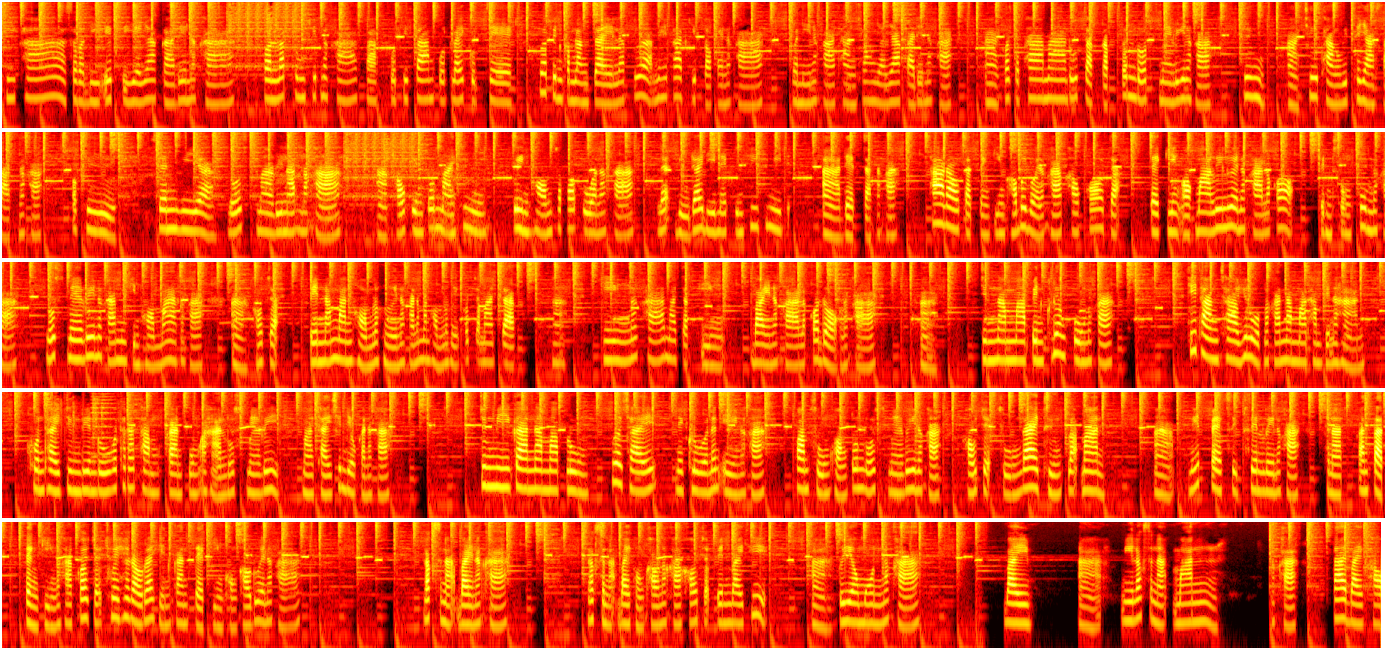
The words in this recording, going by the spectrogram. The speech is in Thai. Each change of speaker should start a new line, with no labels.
วัสดีค่ะ สวัสดี FC ยาย่าการ์เด้นนะคะก่อนรับชมคลิปนะคะ ฝากกดติดตามกดไลค์กดแชร์ เพื่อเป็นกำลังใจและเพื่อไม่ให้พลาดคลิปต่อไปนะคะ วันนี้นะคะทางช่องยาย่าการ์เด้นนะคะอ่าก็จะพามารู้จักกับต้นรสแมรี่นะคะ ซึ่งอ่าชื่อทางวิทยาศาสตร์นะคะ ก็คือเซนเวียโรสมารินัสนะคะอ่าเขาเป็นต้นไม้ที่มีกลิ่นหอมเฉพาะตัวนะคะ และอยู่ได้ดีในพื้นที่ที่มี แดดจัดนะคะ ถ้าเราตัดแต่งกิ่งเขาบ่อยๆนะคะ เขาก็จะแตกกิ่งออกมาเรื่อยๆนะคะ แล้วก็เป็นทรงพุ่มนะคะโรสแมรี่นะคะ มีกลิ่นหอมมากนะคะ อ่าเขาจะเป็นน้ำมันหอมระเหยนะคะ น้ำมันหอมระเหยเขาจะมาจากอ่ากิ่งนะคะ มาจากกิ่งใบนะคะ แล้วก็ดอกนะคะ อ่า จึงนำมาเป็นเครื่องปรุงนะคะ ที่ทางชาวยุโรปนะคะนำมาทำเป็นอาหาร คนไทยจึงเรียนรู้วัฒนธรรมการปรุงอาหารโรสแมรี่มาใช้เช่นเดียวกันนะคะ จึงมีการนำมาปรุงเพื่อใช้ในครัวนั่นเองนะคะ ความสูงของต้นโรสแมรี่นะคะ เขาจะสูงได้ถึงประมาณเมตรแปดสิบเซนเลยนะคะฉะนั้นการตัดแต่งกิ่งนะคะ ก็จะช่วยให้เราได้เห็นการแตกกิ่งของเขาด้วยนะคะ ลักษณะใบนะคะ ลักษณะใบของเขานะคะ เขาจะเป็นใบที่ อ่าเรียวมนนะคะ ใบอ่ามีลักษณะมันนะคะ ใต้ใบเขา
